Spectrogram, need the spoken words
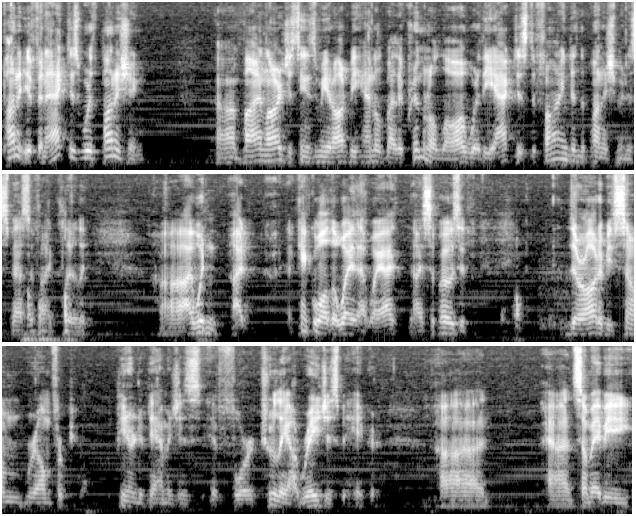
Pun- if an act is worth punishing, uh, by and large, it seems to me it ought to be handled by the criminal law, where the act is defined and the punishment is specified clearly. Uh, I wouldn't. I, I, can't go all the way that way. I, I suppose if there ought to be some realm for punitive damages for truly outrageous behavior. Uh, and so maybe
